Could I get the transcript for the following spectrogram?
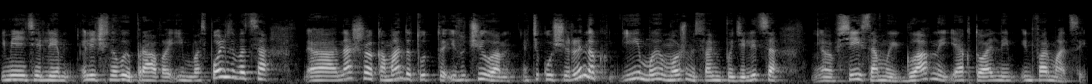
имеете ли лично вы право им воспользоваться, э, наша команда тут изучила текущий рынок, и мы можем с вами поделиться э, всей самой главной и актуальной информацией.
